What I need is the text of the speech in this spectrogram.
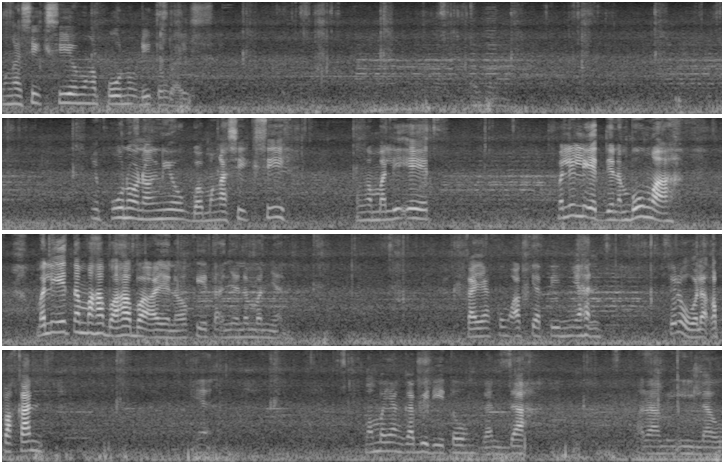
Mga siksi yung mga puno dito guys. Yung puno ng niyog ba, mga siksi. Mga maliit. Maliliit din ang bunga. Maliit na mahaba-haba. Ayan o, kita niya naman yan. Kaya kung akyatin yan. Pero wala kapakan. Yan. Mamayang gabi dito, ganda. Maraming ilaw.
